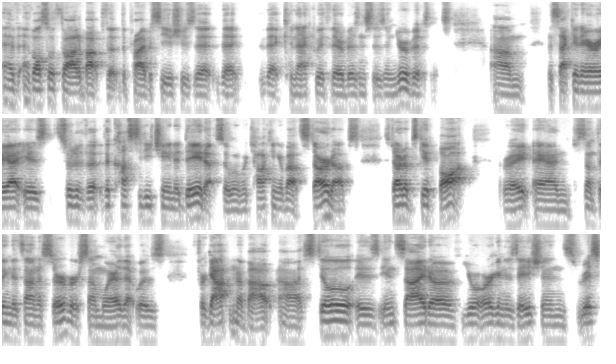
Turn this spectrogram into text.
have, have also thought about the, the privacy issues that, that, that connect with their businesses and your business. Um, the second area is sort of the, the custody chain of data. So when we're talking about startups, startups get bought, right? And something that's on a server somewhere that was forgotten about uh, still is inside of your organization's risk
